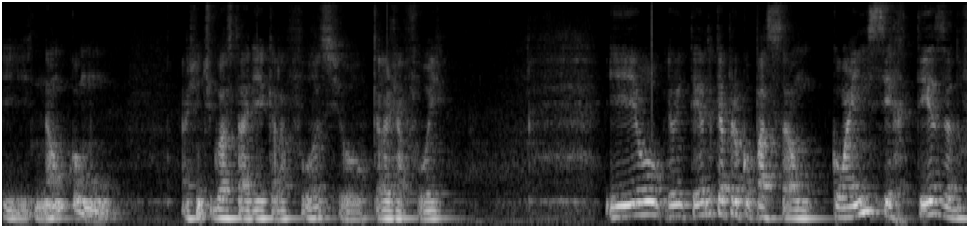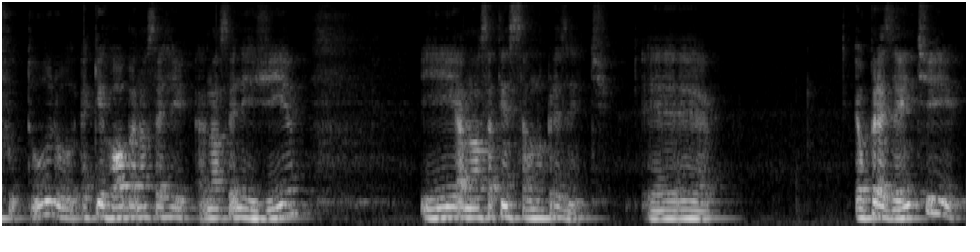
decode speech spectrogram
e não como a gente gostaria que ela fosse ou que ela já foi. E eu, eu entendo que a preocupação com a incerteza do futuro é que rouba a nossa, a nossa energia e a nossa atenção no presente. É, é o presente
